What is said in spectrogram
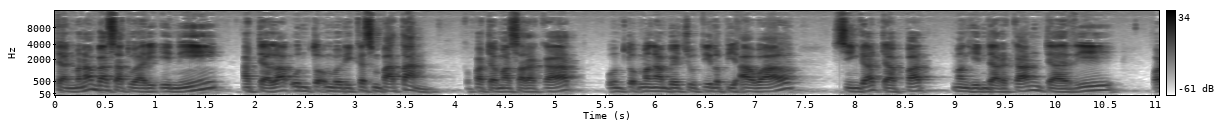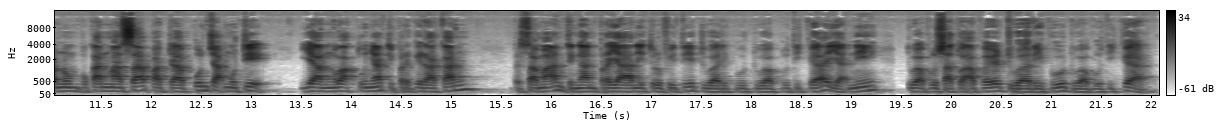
dan menambah satu hari ini adalah untuk memberi kesempatan kepada masyarakat untuk mengambil cuti lebih awal sehingga dapat menghindarkan dari penumpukan massa pada puncak mudik yang waktunya diperkirakan bersamaan dengan perayaan Idul Fitri 2023 yakni 21 April 2023.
